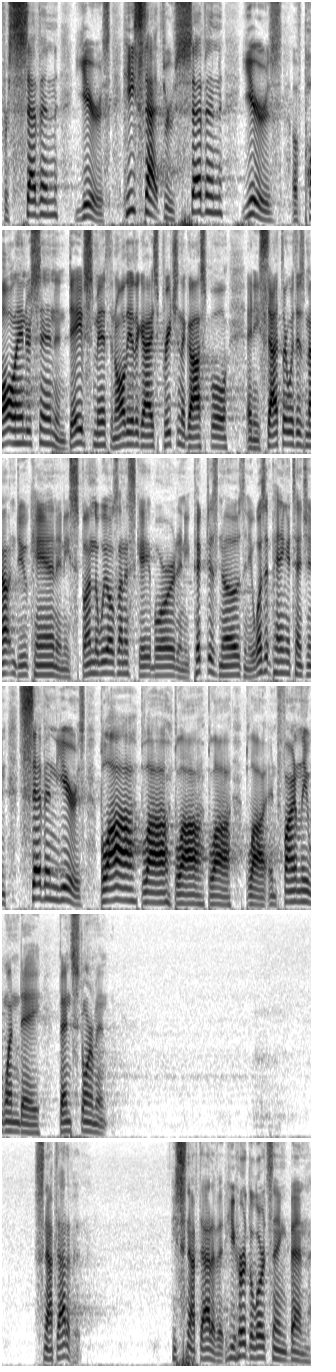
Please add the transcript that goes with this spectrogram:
for seven years. He sat through seven years of Paul Anderson and Dave Smith and all the other guys preaching the gospel, and he sat there with his Mountain Dew can and he spun the wheels on his skateboard and he picked his nose and he wasn't paying attention. Seven years, blah, blah, blah, blah, blah. And finally, one day, Ben Stormont snapped out of it. He snapped out of it. He heard the Lord saying, Ben,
